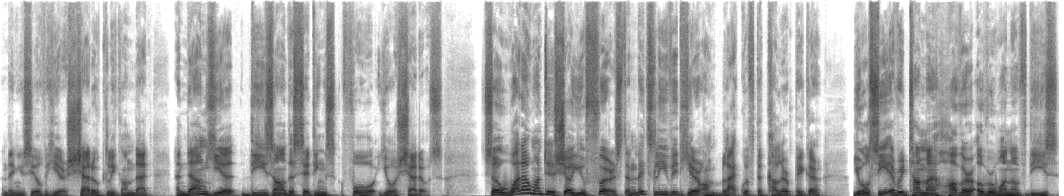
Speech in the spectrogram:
And then you see over here, shadow, click on that. And down here, these are the settings for your shadows. So what I want to show you first, and let's leave it here on black with the color picker. You will see every time I hover over one of these,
